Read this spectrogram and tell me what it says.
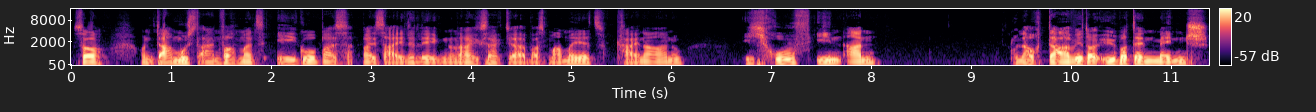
So, und da musst einfach mal das Ego beis beiseite legen. Und da habe ich gesagt, ja, was machen wir jetzt? Keine Ahnung. Ich rufe ihn an und auch da wieder über den Mensch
